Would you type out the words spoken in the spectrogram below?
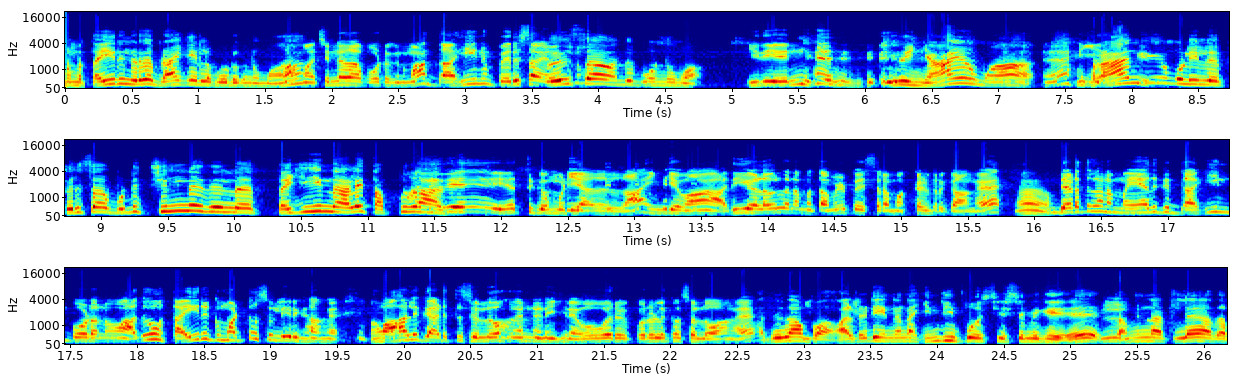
நம்ம தயிருங்கிறத பிராக்கெட்ல போட்டுக்கணுமா? சின்னதா போட்டுக்கணுமா? தஹின்னு பெருசா பெருசா வந்து போடணுமா? இது என்ன இது நியாயமா பிராந்திய மொழியில பெருசா போட்டு சின்ன இதுல தகினாலே தப்புதான் அது அதுவே ஏத்துக்க முடியாததுதான் இங்க வா அதிக அளவுல நம்ம தமிழ் பேசுற மக்கள் இருக்காங்க. இந்த இடத்துல நம்ம எதுக்கு தஹின் போடணும் அதுவும் தயிருக்கு மட்டும் சொல்லியிருக்காங்க. பாலுக்கு அடுத்து சொல்லுவாங்கன்னு நினைக்கிறேன் ஒவ்வொரு பொருளுக்கும் சொல்லுவாங்க அதுதான்ப்பா ஆல்ரெடி என்னன்னா ஹிந்தி பொசிஷனுக்கு ம். தமிழ்நாட்டுல அத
